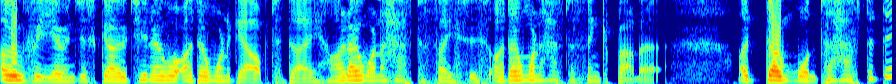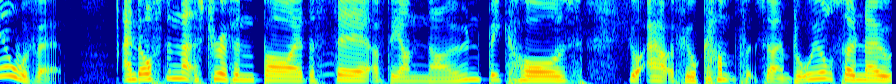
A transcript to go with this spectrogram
over you and just go, Do you know what? I don't want to get up today. I don't want to have to face this. I don't want to have to think about it. I don't want to have to deal with it. And often that's driven by the fear of the unknown because you're out of your comfort zone. But we also know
